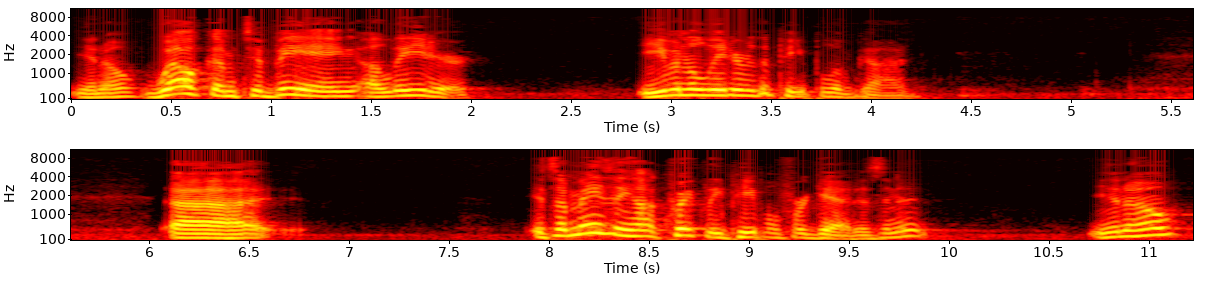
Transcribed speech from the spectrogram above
You know, welcome to being a leader, even a leader of the people of God. Uh, it's amazing how quickly people forget, isn't it? You know?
